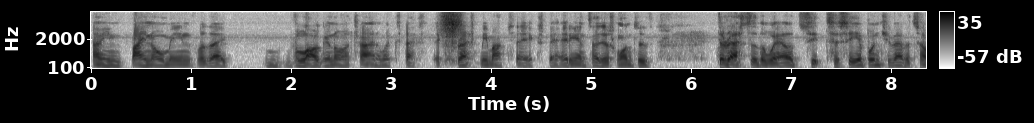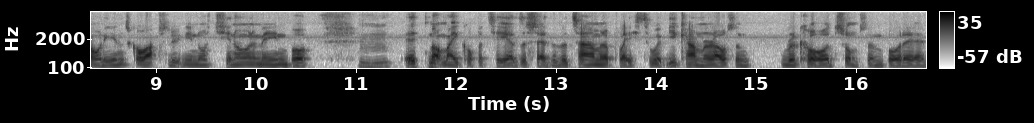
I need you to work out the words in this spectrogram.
I mean, by no means was I vlogging or trying to express express my match day experience. I just wanted the rest of the world to, to see a bunch of Evertonians go absolutely nuts. You know what I mean? But hmm it's not my cup of tea, as I said, at the time and a place to whip your camera out and record something. But uh,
